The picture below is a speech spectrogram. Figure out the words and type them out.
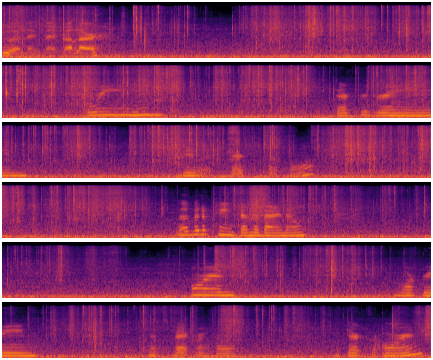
Ooh, I like that color. Green. Darker green. Ooh, dark purple. A little bit of pink on the dino. Orange. More green. That's the background color. A darker orange.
